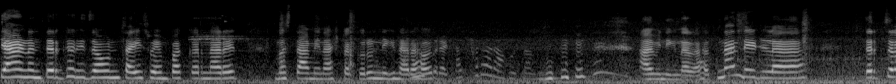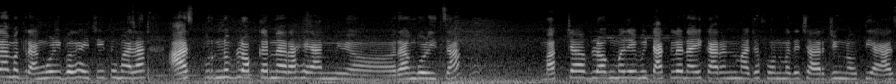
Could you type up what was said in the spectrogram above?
त्यानंतर घरी जाऊन ताई स्वयंपाक करणार आहेत. मस्त आम्ही नाश्ता करून निघणार आहोत. आम्ही निघणार आहोत नांदेडला. तर चला मग रांगोळी बघायची. तुम्हाला आज पूर्ण ब्लॉग करणार आहे आम्ही रांगोळीचा. मागच्या ब्लॉगमध्ये मी टाकलं नाही कारण माझ्या फोनमध्ये चार्जिंग नव्हती. आज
